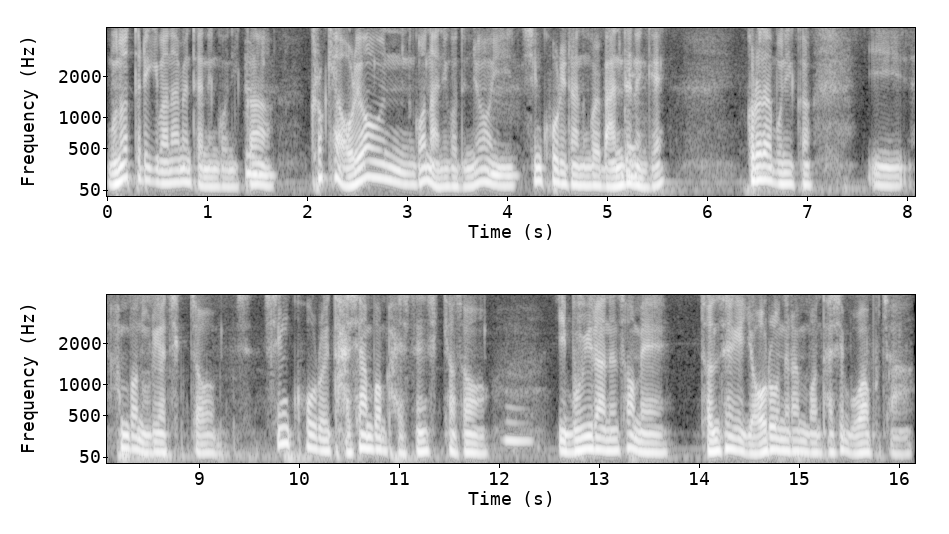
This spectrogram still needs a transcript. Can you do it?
무너뜨리기만 하면 되는 거니까 음. 그렇게 어려운 건 아니거든요. 이 음. 싱크홀이라는 걸 만드는 게 그러다 보니까 이 한 번 우리가 직접 싱크홀을 다시 한 번 발생시켜서 음. 이 무이라는 섬에 전 세계 여론을 한번 다시 모아보자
